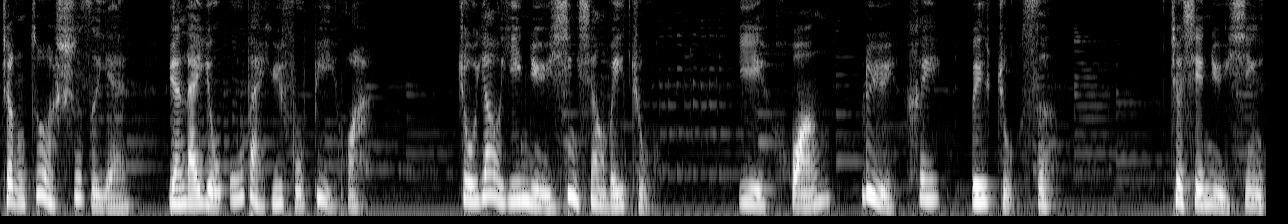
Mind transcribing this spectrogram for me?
整座狮子岩。原来有五百余幅壁画，主要以女性像为主，以黄、绿、黑为主色。这些女性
